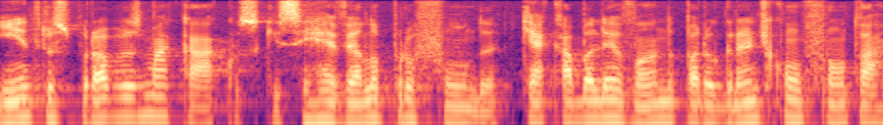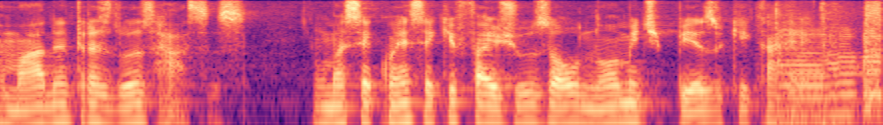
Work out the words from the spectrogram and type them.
e entre os próprios macacos, que se revela profunda, que acaba levando para o grande confronto armado entre as duas raças uma sequência que faz jus ao nome de peso que carrega.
